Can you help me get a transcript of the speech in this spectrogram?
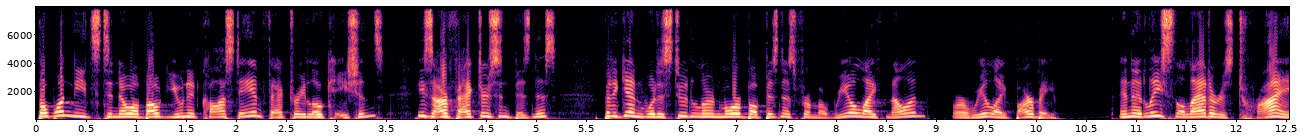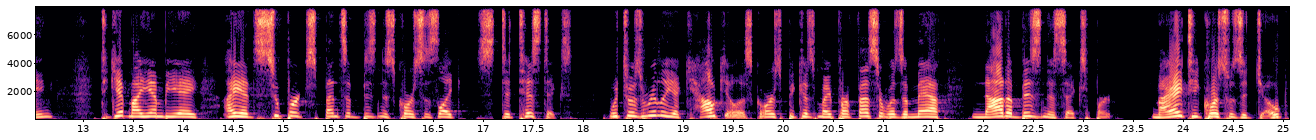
but one needs to know about unit cost and factory locations. These are factors in business. But again, would a student learn more about business from a real life Mellon or a real life Barbay? And at least the latter is trying. To get my MBA, I had super expensive business courses like statistics, which was really a calculus course because my professor was a math, not a business expert. My IT course was a joke,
